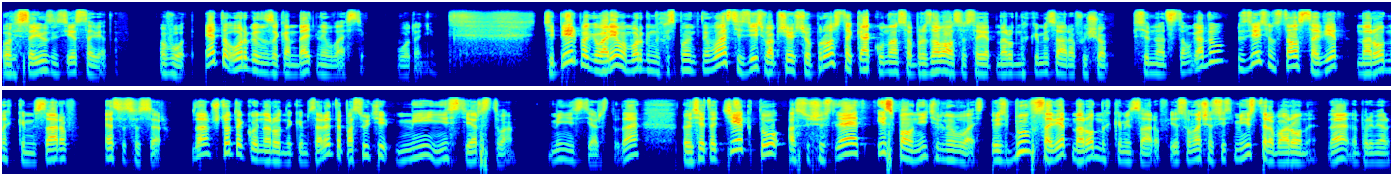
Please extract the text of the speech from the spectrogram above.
в Всесоюзный съезд Советов. Вот. Это органы законодательной власти. Вот они. Теперь поговорим об органах исполнительной власти. Здесь вообще все просто. Как у нас образовался Совет народных комиссаров еще в 17 году, здесь он стал Совет народных комиссаров СССР. Да? Что такое народный комиссар? Это, по сути, министерство. Министерство, да? То есть это те, кто осуществляет исполнительную власть. То есть был Совет народных комиссаров. Если у нас сейчас есть министр обороны, да, например,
